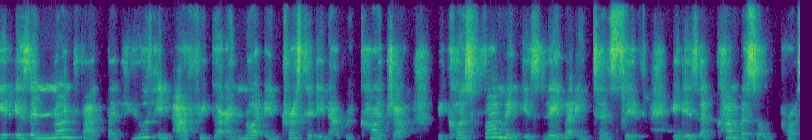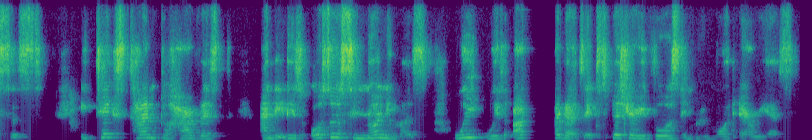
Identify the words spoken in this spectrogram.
It is a known fact that youth in Africa are not interested in agriculture because farming is labor intensive, it is a cumbersome process. It takes time to harvest and it is also synonymous with, with others, especially those in remote areas.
